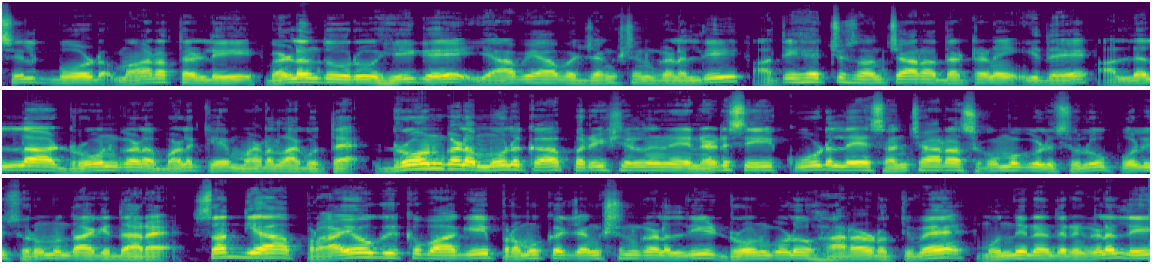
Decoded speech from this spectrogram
ಸಿಲ್ಕ್ ಬೋರ್ಡ್, ಮಾರತಳ್ಳಿ, ಬೆಳ್ಳಂದೂರು ಹೀಗೆ ಯಾವ್ಯಾವ ಜಂಕ್ಷನ್ಗಳಲ್ಲಿ ಅತಿ ಹೆಚ್ಚು ಸಂಚಾರ ದಟ್ಟಣೆ ಇದೆ, ಅಲ್ಲೆಲ್ಲ ಡ್ರೋನ್ಗಳ ಬಳಕೆ ಮಾಡಲಾಗುತ್ತೆ. ಡ್ರೋನ್ಗಳ ಮೂಲಕ ಪರಿಶೀಲನೆ ನಡೆಸಿ ಕೂಡಲೇ ಸಂಚಾರ ಸುಗಮಗೊಳಿಸಲು ಪೊಲೀಸರು ಮುಂದಾಗಿದ್ದಾರೆ. ಸದ್ಯ ಪ್ರಾಯೋಗಿಕವಾಗಿ ಪ್ರಮುಖ ಜಂಕ್ಷನ್ಗಳಲ್ಲಿ ಡ್ರೋನ್ಗಳು ಹಾರಾಡುತ್ತಿವೆ. ಮುಂದಿನ ದಿನಗಳಲ್ಲಿ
